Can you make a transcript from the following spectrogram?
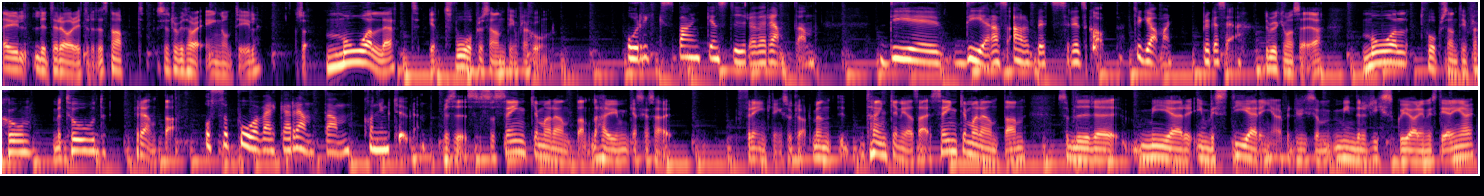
Är ju lite rörigt och lite snabbt, så jag tror vi tar det en gång till. Så, målet är 2% inflation. Och Riksbanken styr över räntan. Det är deras arbetsredskap, tycker jag man brukar säga. Det brukar man säga. Mål 2% inflation, metod ränta. Och så påverkar räntan konjunkturen. Precis, så sänker man räntan, det här är ju en ganska så här förenkling såklart. Men tanken är så här, sänker man räntan så blir det mer investeringar för det är liksom mindre risk att göra investeringar.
